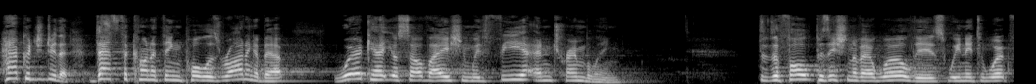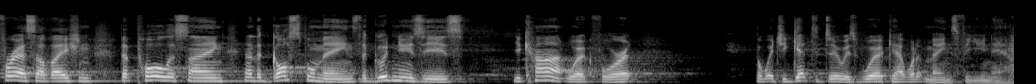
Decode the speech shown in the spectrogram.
How could you do that? That's the kind of thing Paul is writing about. Work out your salvation with fear and trembling. The default position of our world is we need to work for our salvation, but Paul is saying, no, the gospel means, the good news is, you can't work for it, but what you get to do is work out what it means for you now.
